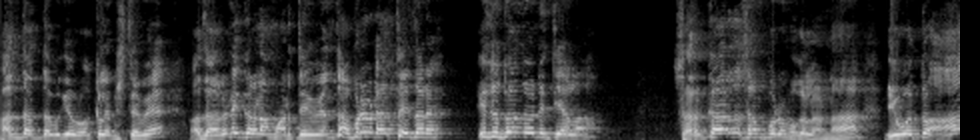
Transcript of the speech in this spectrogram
ಹಂತ ಹಂತವಾಗಿ ಒಕ್ಕಲೆಬ್ಸ್ತೇವೆ ಅದು ಅರಣ್ಯೀಕರಣ ಮಾಡ್ತೇವೆ ಅಂತ ಅಫಿಡವಿಟ್ ಹಾಕ್ತಾ ಇದ್ದಾರೆ. ಇದು ದ್ವಂದ್ವ ನೀತಿ ಅಲ್ಲ. ಸರ್ಕಾರದ ಸಂಪನ್ಮೂಲಗಳನ್ನು ಇವತ್ತು ಆ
